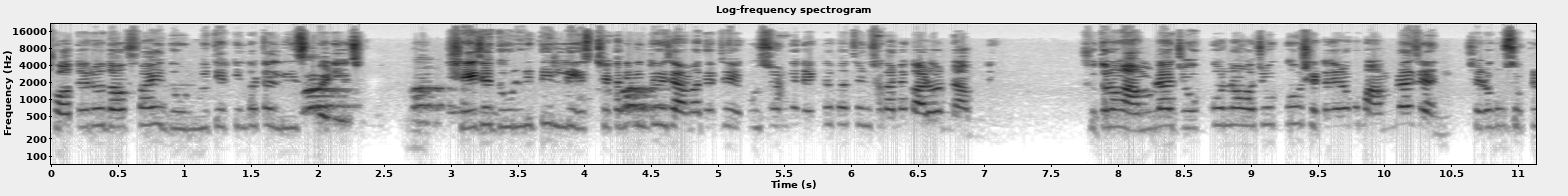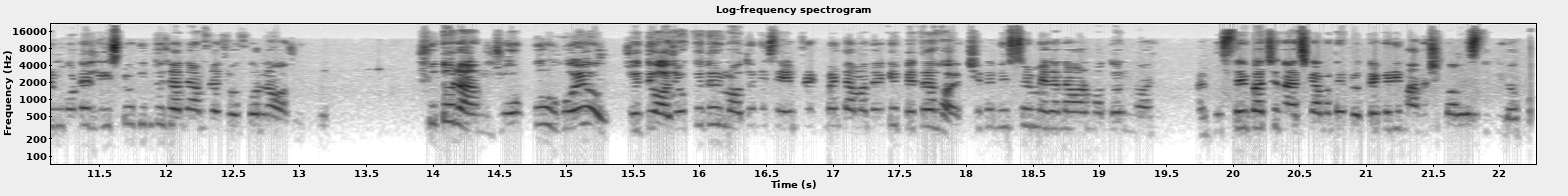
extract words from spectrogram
সতেরো দফায় দুর্নীতির কিন্তু একটা লিস্ট বেরিয়েছিল। সেই যে দুর্নীতির লিস্ট সেখানে কিন্তু এই যে আমাদের যে একুশ জনকে দেখতে পাচ্ছেন সেখানে কারোর নাম নেই। সুতরাং আমরা যোগ্য না অযোগ্য সেটা যেরকম আমরা জানি সেরকম সুপ্রিম কোর্টের লিস্টও কিন্তু জানে আমরা যোগ্য না অযোগ্য। সুতরাং যোগ্য হয়েও যদি অযোগ্যদের মতনই সেম ট্রিটমেন্ট আমাদেরকে পেতে হয়, সেটা নিশ্চয়ই মেনে নেওয়ার মতন নয়। আর বুঝতেই পারছেন আজকে আমাদের প্রত্যেকেরই মানসিক অবস্থা কীরকম।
